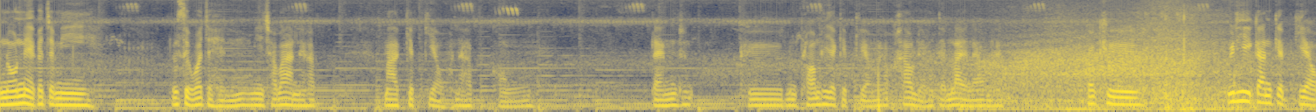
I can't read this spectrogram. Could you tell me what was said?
งโน้นเนี่ยก็จะมีรู้สึกว่าจะเห็นมีชาวบ้านนะครับ มาเก็บเกี่ยวนะครับของแปลงคือมันพร้อมที่จะเก็บเกี่ยวนะครับข้าวเหลืองเต็มไร่แล้วนะครับก็คือวิธีการเก็บเกี่ยว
